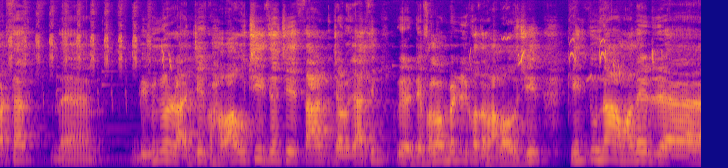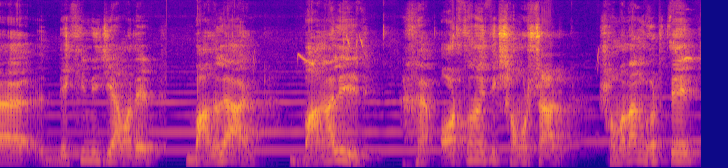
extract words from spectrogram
অর্থাৎ বিভিন্ন রাজ্যের ভাবা উচিত হচ্ছে, তার জনজাতির ডেভেলপমেন্টের কথা ভাবা উচিত। কিন্তু না, আমাদের দেখিনি যে আমাদের বাংলার, বাঙালির অর্থনৈতিক সমস্যার সমাধান ঘটতে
